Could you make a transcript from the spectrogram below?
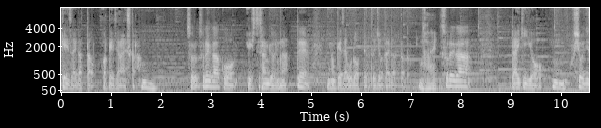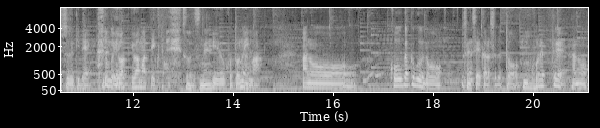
経済だったわけじゃないですか、それそれがこう輸出産業になって日本経済潤ってるという状態だったと、はい、それが大企業、うん、不祥事続きでどんどん弱 弱まっていくと。そうですね。いうことの今、はい、あの工学部の先生からすると、うん、これってあの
